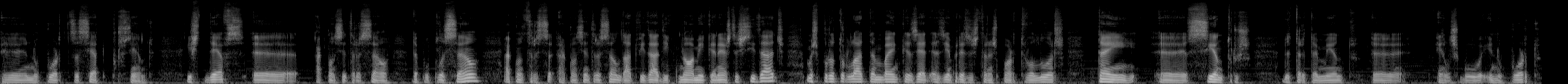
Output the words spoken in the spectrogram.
eh, no Porto, 17%. Isto deve-se uh, à concentração da população, à, à, concentração da atividade económica nestas cidades, mas, por outro lado, também que as, as empresas de transporte de valores têm uh, centros de tratamento uh, em Lisboa e no Porto,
